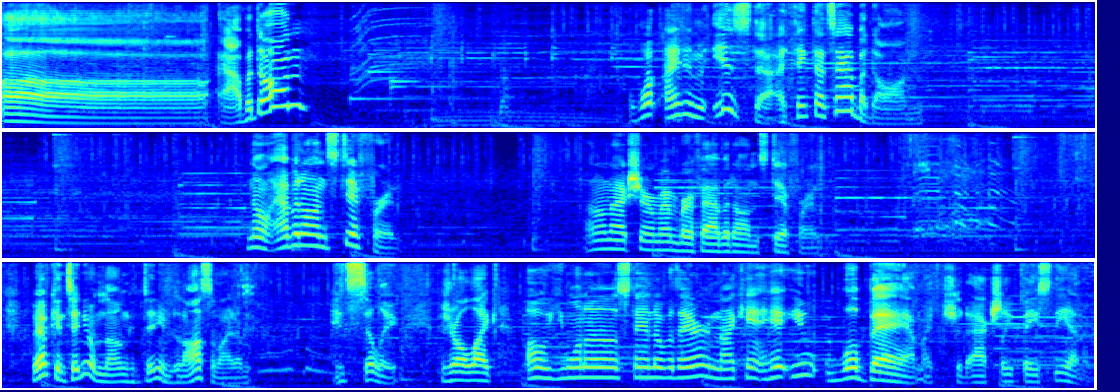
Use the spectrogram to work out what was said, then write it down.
Uh, Abaddon? What item is that? I think that's Abaddon. No, Abaddon's different. I don't actually remember if Abaddon's different. We have Continuum, though, and Continuum's an awesome item. It's silly. Because you're all like, oh, you want to stand over there and I can't hit you? Well, bam! I should actually face the enemy.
